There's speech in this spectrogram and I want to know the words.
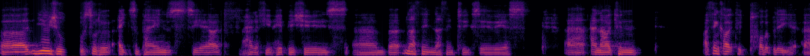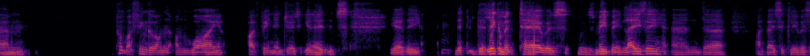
uh, usual sort of aches and pains. Yeah, I've had a few hip issues, um, but nothing nothing too serious. Uh, and I can, I think I could probably um, put my finger on on why I've been injured. You know, it's yeah the the, the ligament tear was was me being lazy and uh, I basically was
